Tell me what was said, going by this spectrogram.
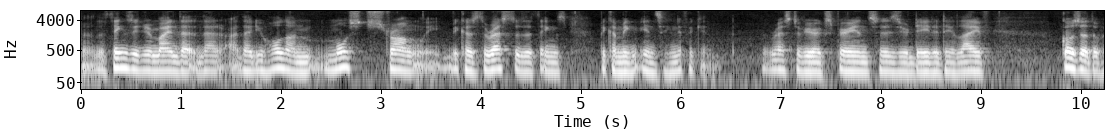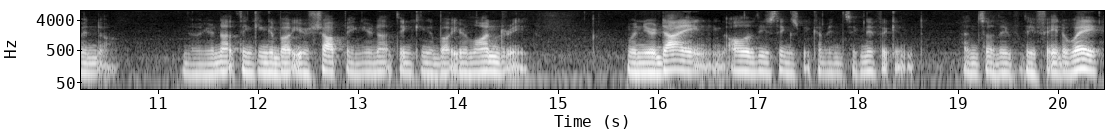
uh, the things in your mind that, that, uh, that you hold on most strongly, because the rest of the things becoming insignificant. The rest of your experiences, your day-to-day -day life, goes out the window. You know, you're not thinking about your shopping, you're not thinking about your laundry. When you're dying, all of these things become insignificant, and so they, they fade away.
